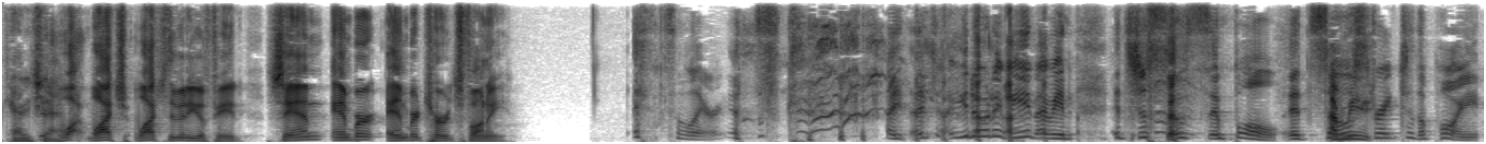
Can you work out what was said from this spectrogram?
Caddyshack. wa- watch watch the video feed. Sam Amber Amber Turd's funny. It's hilarious. I, I, you know what I mean? I mean, it's just so simple. It's so I mean- straight to the point.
